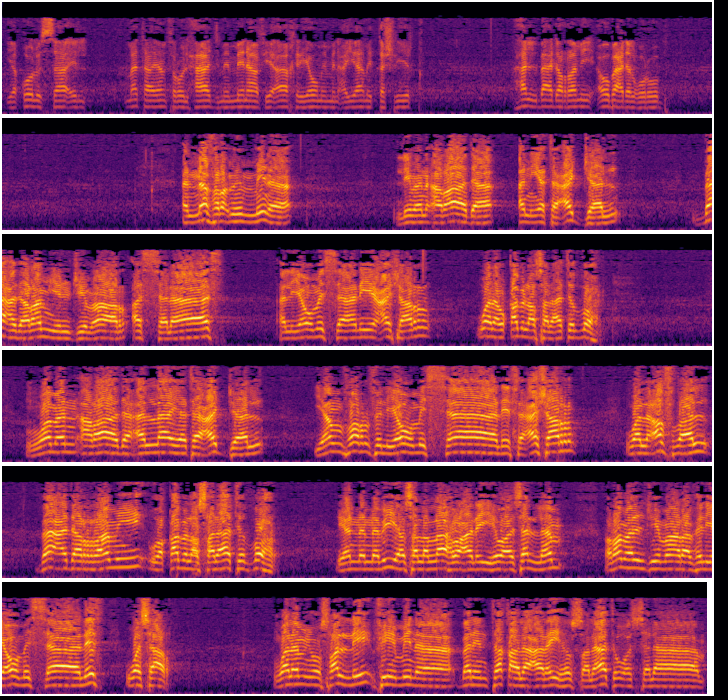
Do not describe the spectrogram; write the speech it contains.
يقول السائل متى ينفر الحاج من منى في آخر يوم من أيام التشريق؟ هل بعد الرمي أو بعد الغروب؟ النفر من منى لمن أراد أن يتعجل بعد رمي الجمار الثلاث اليوم الثاني عشر ولو قبل صلاة الظهر. ومن أراد الا يتعجل ينفر في اليوم الثالث عشر والأفضل بعد الرمي وقبل صلاة الظهر لأن النبي صلى الله عليه وسلم رمى الجمار في اليوم الثالث وسار ولم يصلي في منى بل انتقل عليه الصلاة والسلام.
